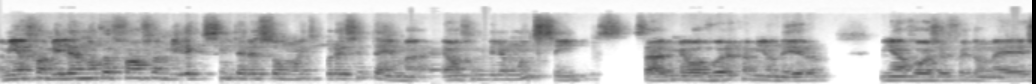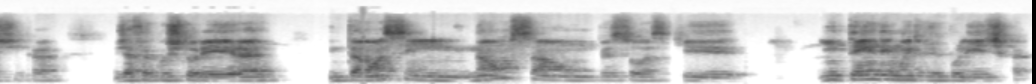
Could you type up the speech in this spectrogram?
a minha família nunca foi uma família que se interessou muito por esse tema. É uma família muito simples, sabe? Meu avô era caminhoneiro, minha avó já foi doméstica, já foi costureira. Então, assim, não são pessoas que entendem muito de política.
